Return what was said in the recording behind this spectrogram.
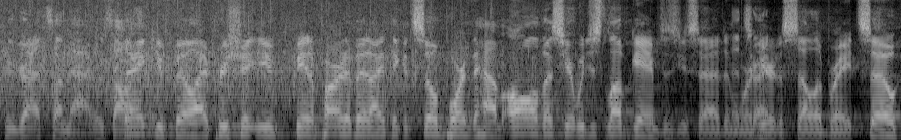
congrats on that. It was awesome. Thank you, Phil. I appreciate you being a part of it. I think it's so important to have all of us here. We just love games, as you said, and That's we're right. here to celebrate. So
